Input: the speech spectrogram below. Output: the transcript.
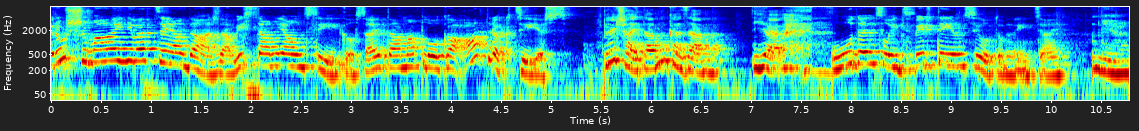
Trušu mājiņa vecajā dārzā, vistām jauns tīkls, aitām aplokā atrakcijas, Priekšā ir tām kazām. Jā. ūdens līdz pirtī un siltumnīcai. Jā.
